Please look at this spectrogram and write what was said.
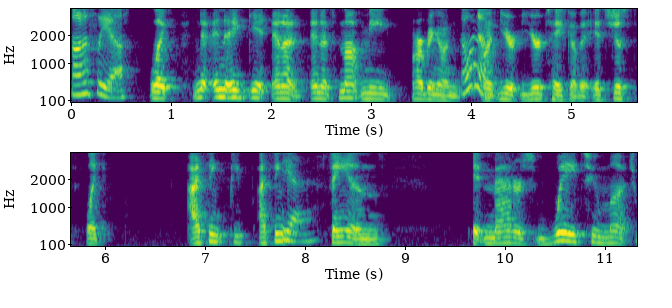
Honestly, yeah. Like, and again, and I, and it's not me harping on, Oh, no. on your your take of it. It's just like, I think people, I think Yeah. fans, it matters way too much.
